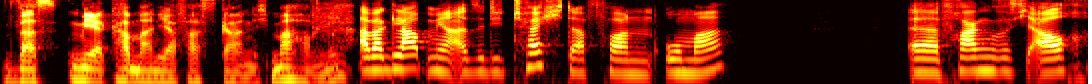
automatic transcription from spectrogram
was mehr kann man ja fast gar nicht machen. Ne? Aber glaub mir, also die Töchter von Oma äh, fragen sich auch,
